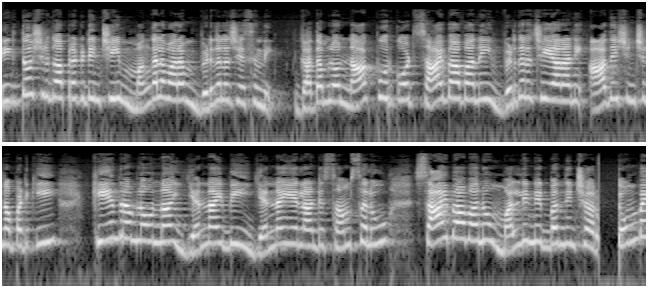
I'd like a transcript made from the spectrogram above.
నిర్దోషులుగా ప్రకటించి మంగళవారం విడుదల చేసింది. గతంలో నాగ్పూర్ కోర్టు సాయిబాబాని విడుదల చేయాలని ఆదేశించినప్పటికీ కేంద్రంలో ఉన్న ఎన్ఐబి ఎన్ఐఏ లాంటి సంస్థలు సాయిబాబాను మళ్ళీ నిర్బంధించారు. తొంభై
